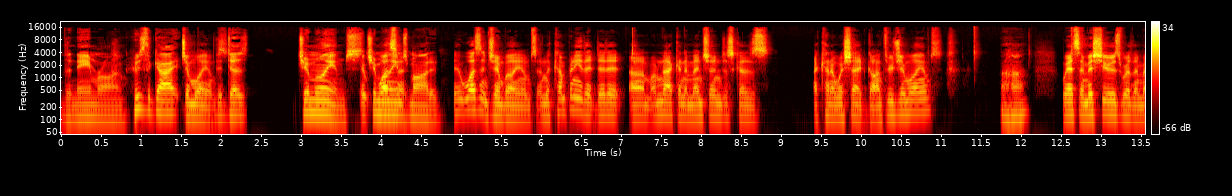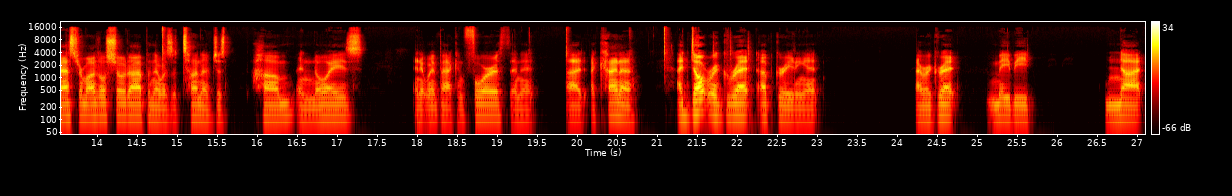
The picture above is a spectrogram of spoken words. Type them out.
the name wrong. Who's the guy Jim Williams. that does Jim Williams? It Jim Williams modded. it wasn't Jim Williams, and the company that did it, um, I'm not going to mention just because I kind of wish I had gone through Jim Williams. Uh huh. We had some issues where the master module showed up, and there was a ton of just hum and noise, and it went back and forth, and it, I, I kind of, I don't regret upgrading it. I regret maybe not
